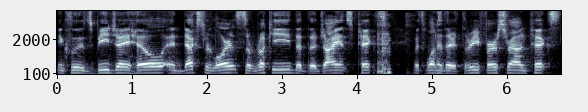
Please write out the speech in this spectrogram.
includes BJ Hill and Dexter Lawrence, the rookie that the Giants picked mm-hmm. with one of their three first round picks,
